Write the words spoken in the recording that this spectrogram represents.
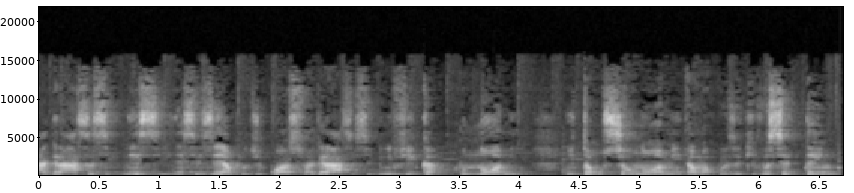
a graça, nesse, nesse exemplo de qual a sua graça, significa o nome. Então, o seu nome é uma coisa que você tem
